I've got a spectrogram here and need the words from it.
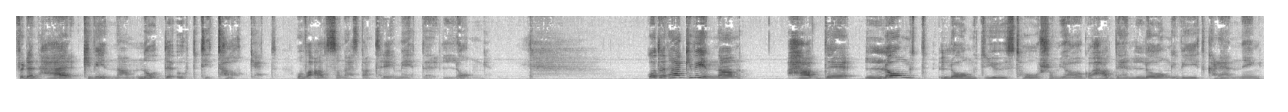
för den här kvinnan nådde upp till taket. Hon var alltså nästan tre meter lång. Och den här kvinnan hade långt, långt ljust hår som jag och hade en lång vit klänning.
